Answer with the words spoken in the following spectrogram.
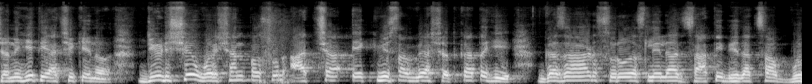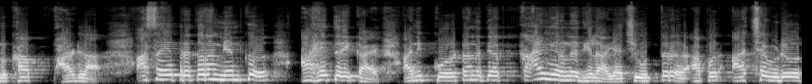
जनहित याचिकेनं दीडशे वर्षांपासून आजच्या एकविसाव्या शतकातही गजाड सुरू असलेला जातीभेदाचा बुरखा फाडला. असं हे प्रकरण नेमकं आहे तरी काय? आणि कोर्टानं त्यात काय निर्णय दिला? याची उत्तरं आपण आजच्या व्हिडिओत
